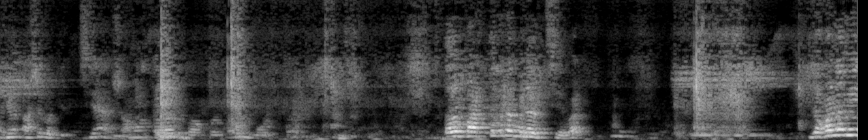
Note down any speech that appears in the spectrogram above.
এখানে পাশে করে দিচ্ছি হ্যাঁ সমতল, বক্রতল মোট তল তবে পার্থক্যটা বোঝাচ্ছি এবার। যখন আমি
